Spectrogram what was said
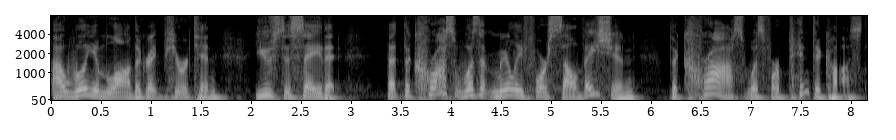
uh, William Law, the great Puritan, used to say that, that the cross wasn't merely for salvation, the cross was for Pentecost.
